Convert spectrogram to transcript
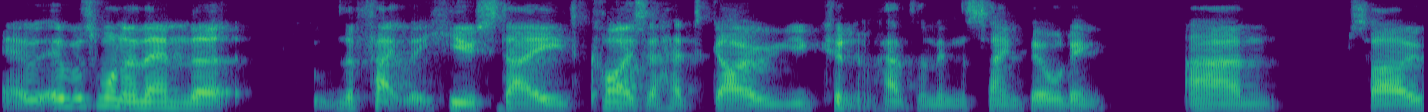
It, it was one of them that the fact that Hue stayed, Kizer had to go. You couldn't have them in the same building. Um, so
